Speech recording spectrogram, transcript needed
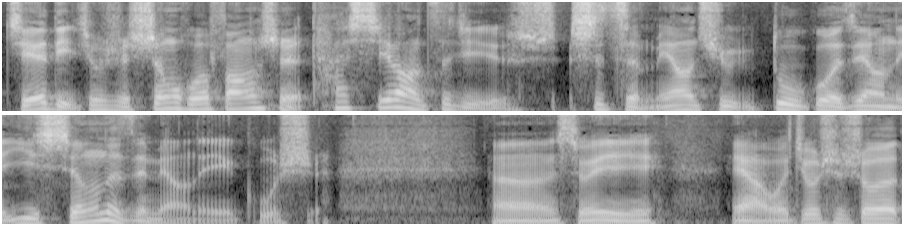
结底就是生活方式。他希望自己是是怎么样去度过这样的一生的这么样的一个故事。嗯，所以呀，我就是说。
